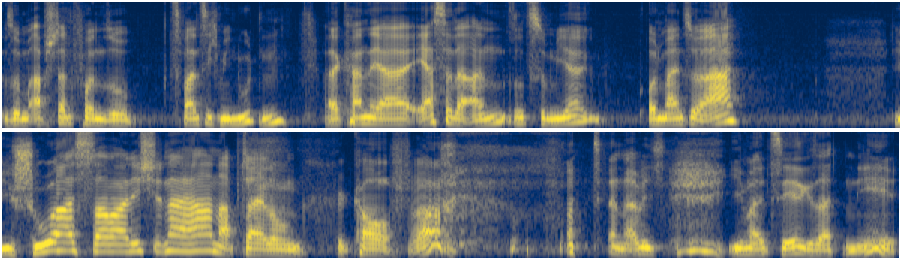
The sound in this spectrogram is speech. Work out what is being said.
so im Abstand von so 20 Minuten. Da kam der Erste da an, so zu mir und meinte so, ah, die Schuhe hast du aber nicht in der Herrenabteilung gekauft, wa? Und dann habe ich ihm erzählt, gesagt, nee,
